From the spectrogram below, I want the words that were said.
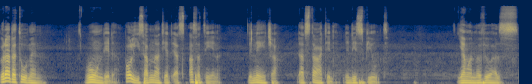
with other two men wounded. Police have not yet ascertained the nature that started the dispute. Yeah man, my viewers,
